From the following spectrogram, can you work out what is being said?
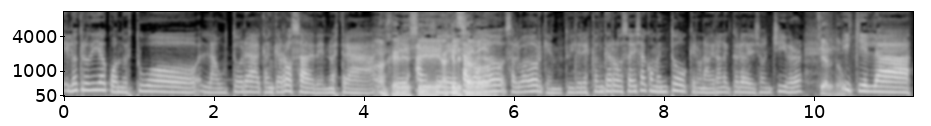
el otro día cuando estuvo la autora Canquerrosa de nuestra Ángeles, este, sí, Ángeles Salvador, Salvador. Salvador, que en Twitter es Canquerrosa, ella comentó que era una gran lectora de John Cheever Cierto. y que la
